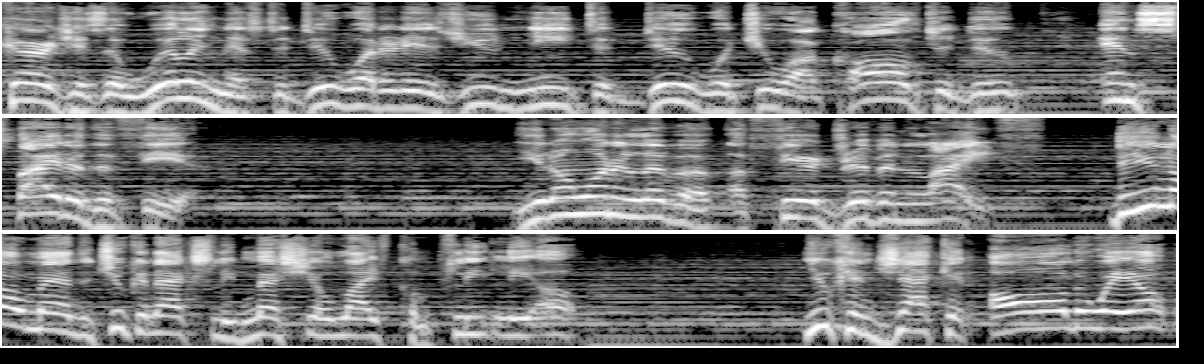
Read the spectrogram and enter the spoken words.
Courage is the willingness to do what it is you need to do, what you are called to do, in spite of the fear. You don't want to live a, a fear driven life. Do you know, man, that you can actually mess your life completely up? You can jack it all the way up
